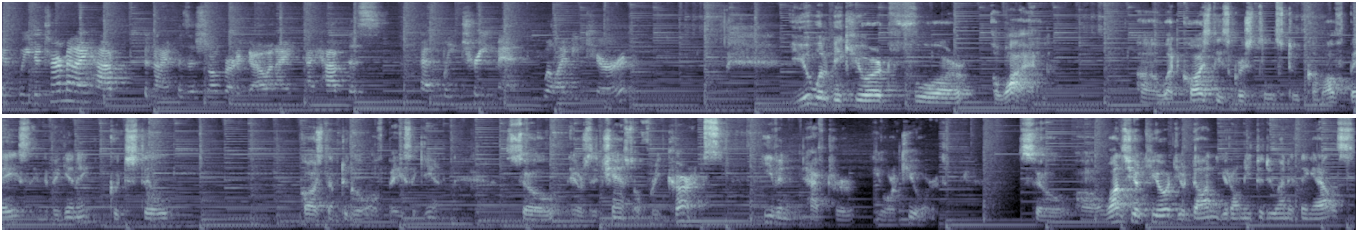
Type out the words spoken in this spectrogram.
if we determine I have benign positional vertigo and I, I have this Epley treatment, will I be cured? You will be cured for a while. Uh, what caused these crystals to come off base in the beginning could still cause them to go off base again. So there's a chance of recurrence even after you are cured. So uh, once you're cured, you're done. You don't need to do anything else.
